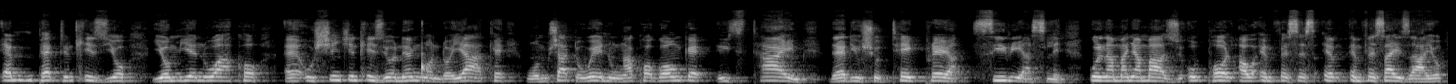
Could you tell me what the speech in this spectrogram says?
impact inhliziyo yomyeni wakho uh, ushintshe inhliziyo nengqondo yakhe ngomshado wenu ngakho konke. It's time that you should take prayer seriously. Kulinamanye amazwi upaul our emphasis emphasizayo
